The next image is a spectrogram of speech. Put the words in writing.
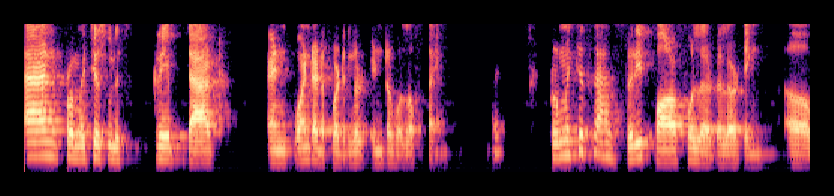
and Prometheus will scrape that endpoint at a particular interval of time. Prometheus has very powerful alerting. Uh,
